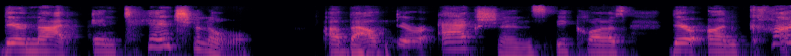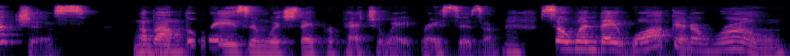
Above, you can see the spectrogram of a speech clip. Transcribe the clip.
they're not intentional about mm-hmm. their actions because they're unconscious about the ways in which they perpetuate racism. Mm. So when they walk in a room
